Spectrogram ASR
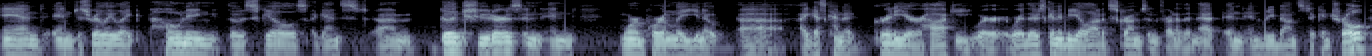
and and just really like honing those skills against um, good shooters and and more importantly, you know, uh, I guess kind of grittier hockey where where there's going to be a lot of scrums in front of the net and, and rebounds to control.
